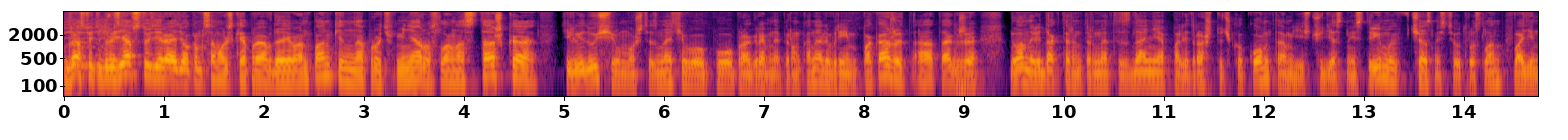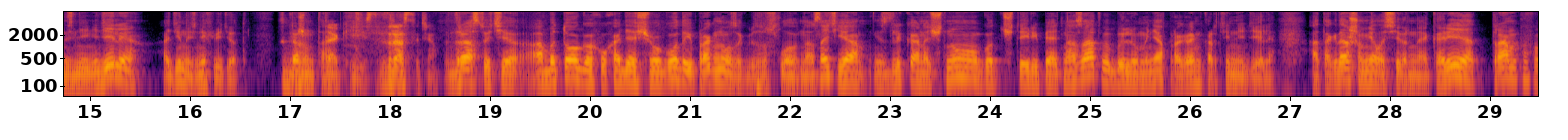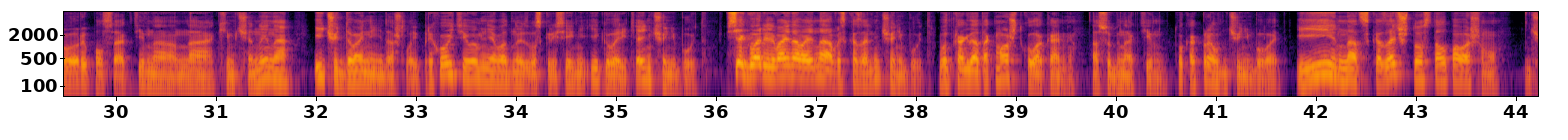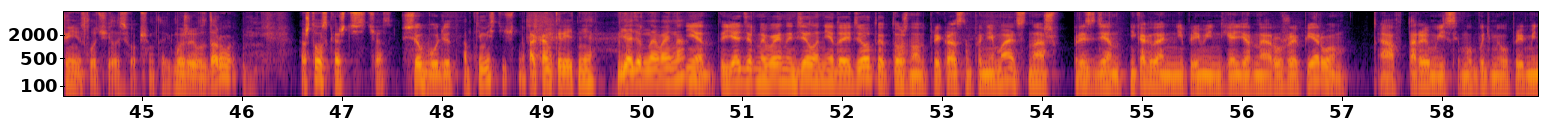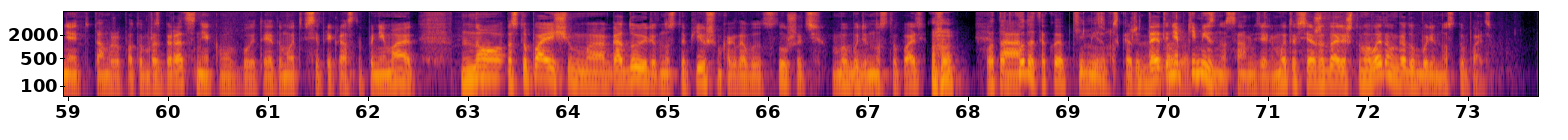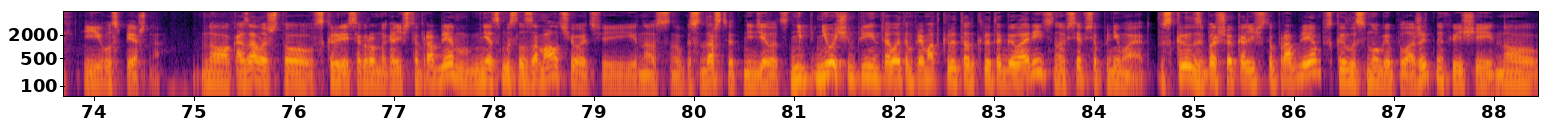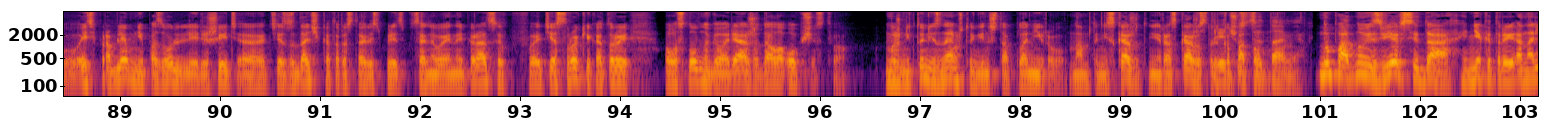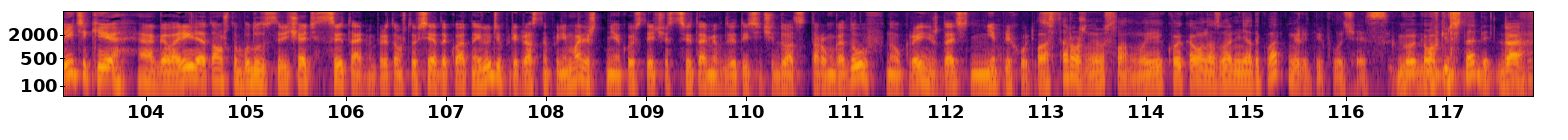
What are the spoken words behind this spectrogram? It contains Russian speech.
Здравствуйте, друзья. В студии радио «Комсомольская правда» Иван Панкин. Напротив меня Руслан Асташко, телеведущий. Вы можете знать его по программе на Первом канале «Время покажет», а также главный редактор интернет-издания politrash.com. Там есть чудесные стримы. В частности, вот Руслан в один из дней недели один из них ведет скажем так. Так и есть. Здравствуйте. Здравствуйте. Об итогах уходящего года и прогнозах, безусловно. Знаете, я издалека начну. Год 4-5 назад вы были у меня в программе «Картин недели». А тогда шумела Северная Корея, Трамп рыпался активно на Ким Чен Ына, и чуть до войны не дошло. И приходите вы мне в одно из воскресений и говорите, а ничего не будет. Все говорили, война, война, а вы сказали, ничего не будет. Вот когда так машут кулаками, особенно активно, то, как правило, ничего не бывает. И надо сказать, что стало по-вашему. Ничего не случилось, в общем-то. Мы живы-здоровы. А что вы скажете сейчас? Все будет. Оптимистично. А конкретнее? Ядерная война? Нет, ядерной войны дело не дойдет. Это тоже надо прекрасно понимать. Наш президент никогда не применит ядерное оружие первым. А вторым, если мы будем его применять, то там уже потом разбираться некому будет. Я думаю, это все прекрасно понимают. Но в наступающем э, году или в наступившем, когда будут слушать, мы будем наступать. Вот откуда а, такой оптимизм, скажите? Да это не оптимизм, на самом деле. Мы-то все ожидали, что мы в этом году будем наступать. И успешно. Но оказалось, что вскрылись огромное количество проблем. Нет смысла замалчивать, и у нас в государстве это не делается. Не, не очень принято об этом прям открыто-открыто говорить, но все все понимают. Вскрылось большое количество проблем, вскрылось много и положительных вещей, но эти проблемы не позволили решить э, те задачи, которые ставились перед специальной военной операцией в те сроки, которые, условно говоря, ожидало общество. Мы же никто не знаем, что Генштаб планировал. Нам-то не скажут и не расскажут Встречу только потом. С цветами. Ну, по одной из версий, да. Некоторые аналитики э, говорили о том, что будут встречать с цветами. При том, что все адекватные люди прекрасно понимали, что никакой встречи с цветами в 2022 году на Украине ждать не приходится. Поосторожней, Руслан. Вы кое-кого назвали неадекватными людьми, получается. Кое-кого в Генштабе? Да.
